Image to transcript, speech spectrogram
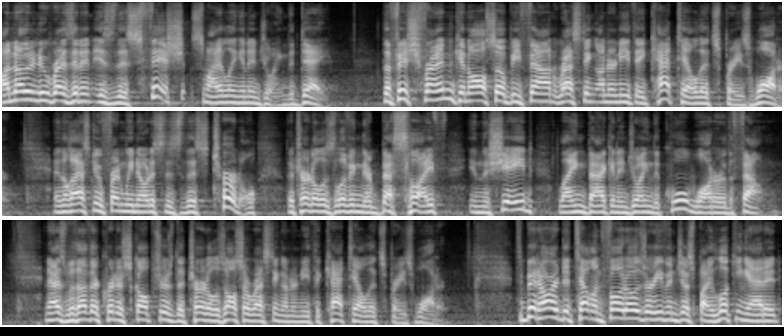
Another new resident is this fish, smiling and enjoying the day. The fish friend can also be found resting underneath a cattail that sprays water. And the last new friend we noticed is this turtle. The turtle is living their best life in the shade, lying back and enjoying the cool water of the fountain. And as with other critter sculptures, the turtle is also resting underneath a cattail that sprays water. It's a bit hard to tell in photos or even just by looking at it,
